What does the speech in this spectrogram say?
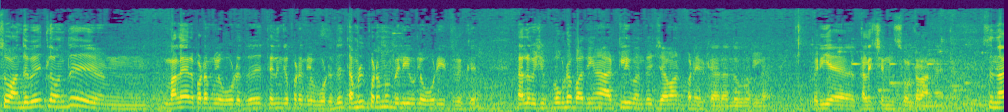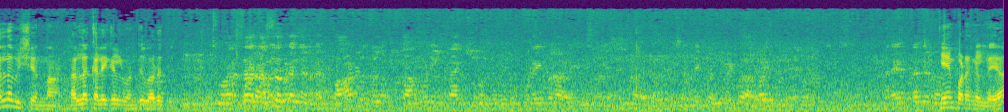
ஸோ அந்த விதத்தில் வந்து மலையாள படங்கள் ஓடுது தெலுங்கு படங்கள் ஓடுது தமிழ் படமும் வெளியூரில் ஓடிட்டு இருக்கு நல்ல விஷயம். இப்போ கூட பார்த்தீங்கன்னா அட்லி வந்து ஜவான் பண்ணியிருக்காரு அந்த ஊரில். பெரிய கலெக்ஷன் சொல்கிறாங்க ஸோ நல்ல விஷயம்தான். நல்ல கலைகள் வந்து வருது. ஏன் படங்கள் இல்லையா?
